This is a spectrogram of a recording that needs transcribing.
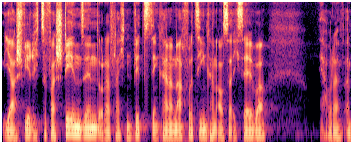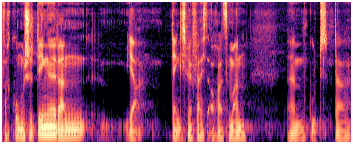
ja, schwierig zu verstehen sind oder vielleicht ein Witz, den keiner nachvollziehen kann, außer ich selber, ja, oder einfach komische Dinge, dann ja, denke ich mir vielleicht auch als Mann, ähm, gut, da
